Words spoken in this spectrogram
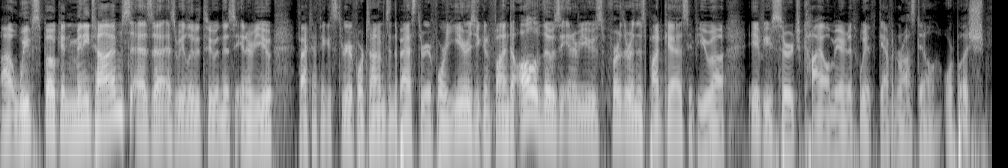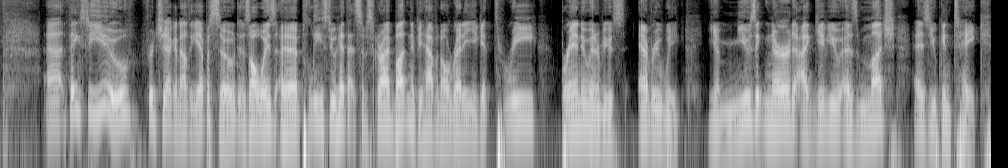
Uh, we've spoken many times, as uh, as we alluded to in this interview. In fact, I think it's three or four times in the past three or four years. You can find all of those interviews further in this podcast if you uh, if you search Kyle Meredith with Gavin Rossdale or Bush. Uh, thanks to you for checking out the episode. As always, uh, please do hit that subscribe button if you haven't already. You get three brand new interviews every week. You music nerd, I give you as much as you can take.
